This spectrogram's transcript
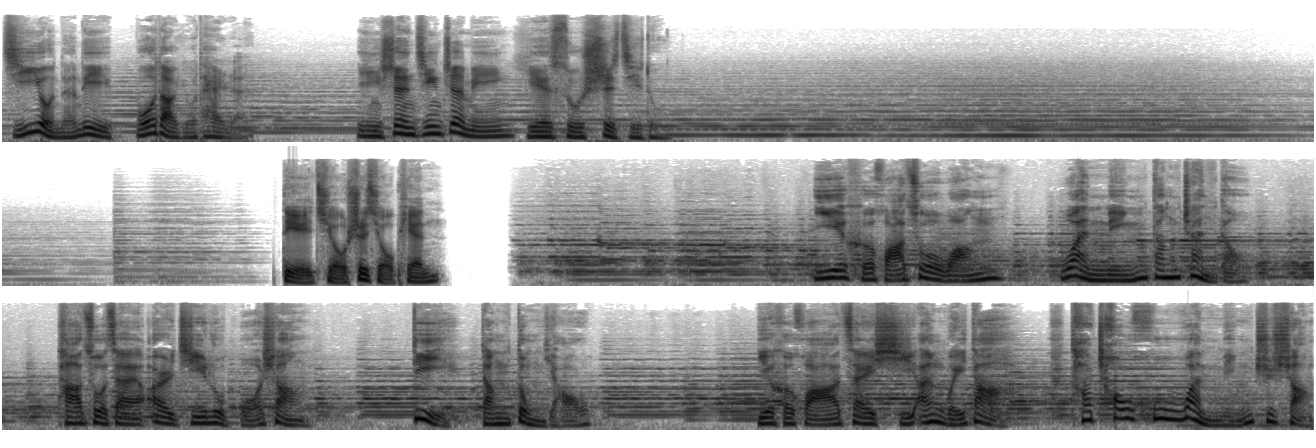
极有能力驳倒犹太人，引圣经证明耶稣是基督。第九十九篇。耶和华作王，万民当战斗。他坐在二基路伯上，地当动摇。耶和华在西安为大，他超乎万民之上。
